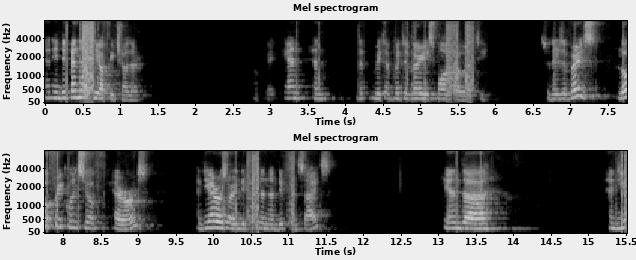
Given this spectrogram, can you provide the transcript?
and independently of each other. Okay, and, and the, with, a, with a very small probability. So there's a very low frequency of errors, and the errors are independent on different sides. And, uh, and, the,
